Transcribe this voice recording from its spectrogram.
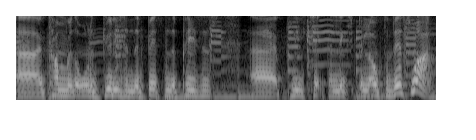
Uh, come with all the goodies and the bits and the pieces. Uh, please check the links below for this one.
